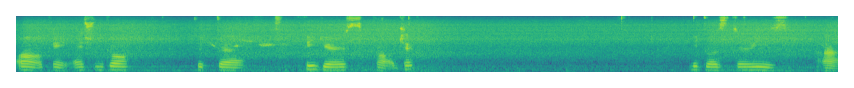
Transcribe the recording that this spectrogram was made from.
Oh, okay. I should go to the figures project because there is a,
